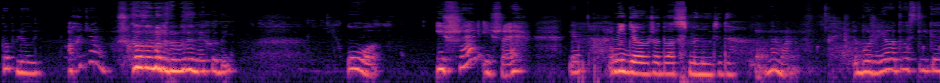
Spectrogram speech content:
Поплюй. А хоча в школу можна буде не ходити. О, і ще, і ще. Я... Відео вже 20 минут іде. О, нормально. Боже, я от вас тільки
